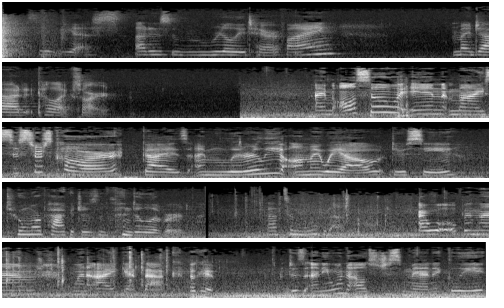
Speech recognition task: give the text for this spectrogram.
Also, yes, that is really terrifying. My dad collects art. I'm also in my sister's car. Guys, I'm literally on my way out. Do you see? Two more packages have been delivered. I have to move them. I will open them when I get back. Okay, does anyone else just manically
